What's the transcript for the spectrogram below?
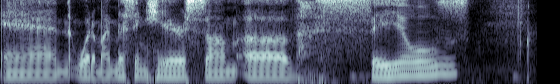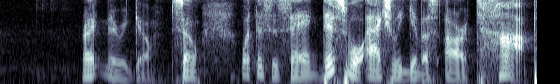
And what am I missing here? Sum of sales. Right, there we go. So what this is saying, this will actually give us our top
